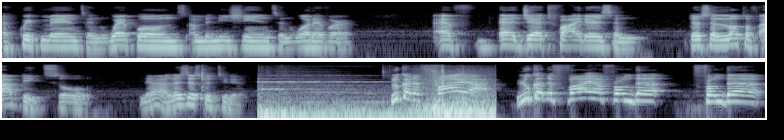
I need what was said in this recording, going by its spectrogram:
equipment and weapons, ammunitions and whatever, F, air jet fighters, and there's a lot of updates. So Yeah, let's just continue. Look at the fire! Look at the fire from the from the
